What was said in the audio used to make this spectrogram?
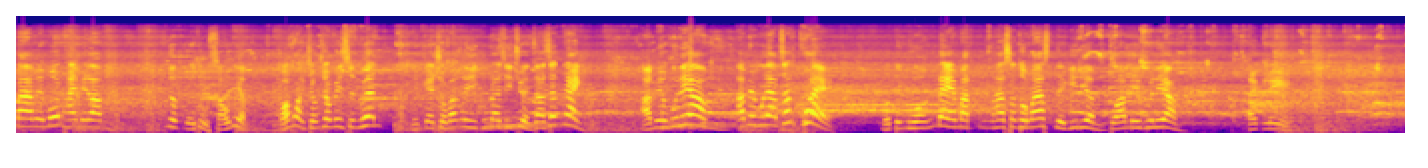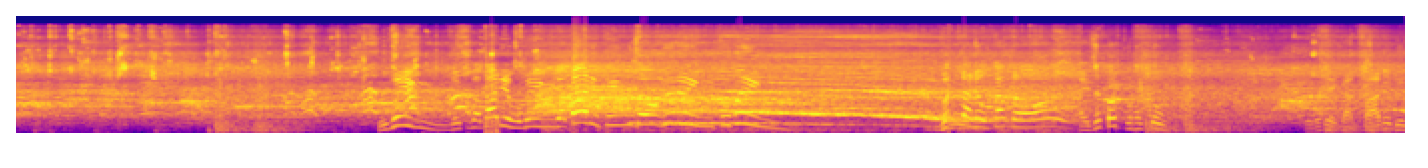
31 25 ngược đối thủ 6 điểm, có khoảng trống cho Vincent Nguyễn, nhưng Kencho Buckley cũng đã di chuyển ra rất nhanh. Amir William Amir William rất khỏe. Một tình huống đè mặt Hassan Thomas để ghi điểm của Amir William. Buckley Phú Vinh được và ba điểm của mình và ba điểm tính cho Hữu Đình Phú Vinh vẫn là động tác đó. Rất tốt của Thành Tùng. Để có thể cản phá được đường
